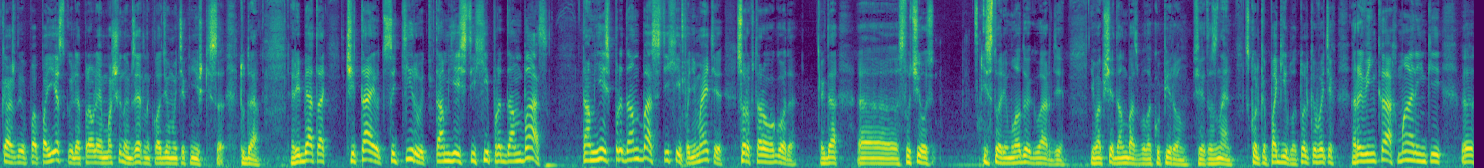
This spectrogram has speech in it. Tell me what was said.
каждую поездку или отправляем машину, обязательно кладем эти книжки туда. Ребята читают, цитируют, там есть стихи про Донбасс. Там есть про Донбасс стихи, понимаете, 42 -го года, когда э, случилось история молодой гвардии, и вообще Донбасс был оккупирован, все это знаем, сколько погибло. Только в этих ровеньках маленький, э,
